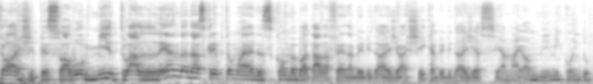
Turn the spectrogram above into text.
Doge, pessoal, o mito, a lenda das criptomoedas. Como eu botava fé na Baby Doge, eu achei que a Baby Doge ia ser a maior meme coin do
